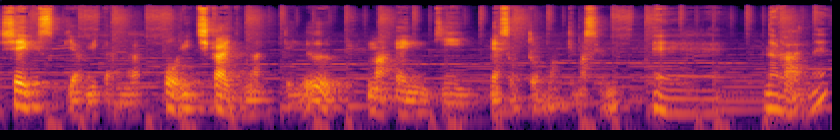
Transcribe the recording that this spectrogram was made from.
シェイクスピアみたいな方に近いかなっていう、まあ、演技メソッドを持ってますよね。えー。なるほどね、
